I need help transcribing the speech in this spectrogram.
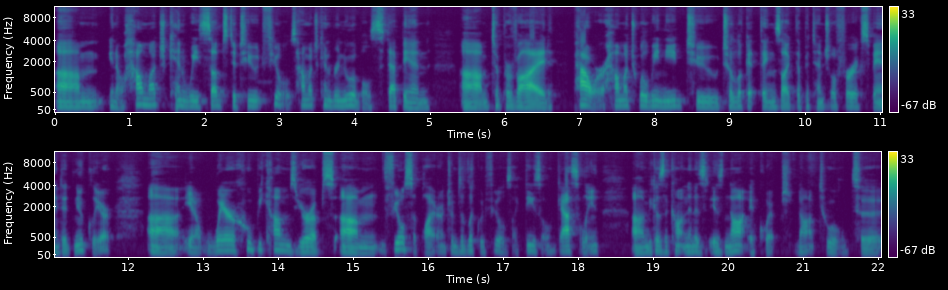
Um, you know, how much can we substitute fuels? How much can renewables step in um, to provide power? How much will we need to to look at things like the potential for expanded nuclear? Uh, you know, where who becomes Europe's um, fuel supplier in terms of liquid fuels like diesel, gasoline, um, because the continent is is not equipped, not tooled to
